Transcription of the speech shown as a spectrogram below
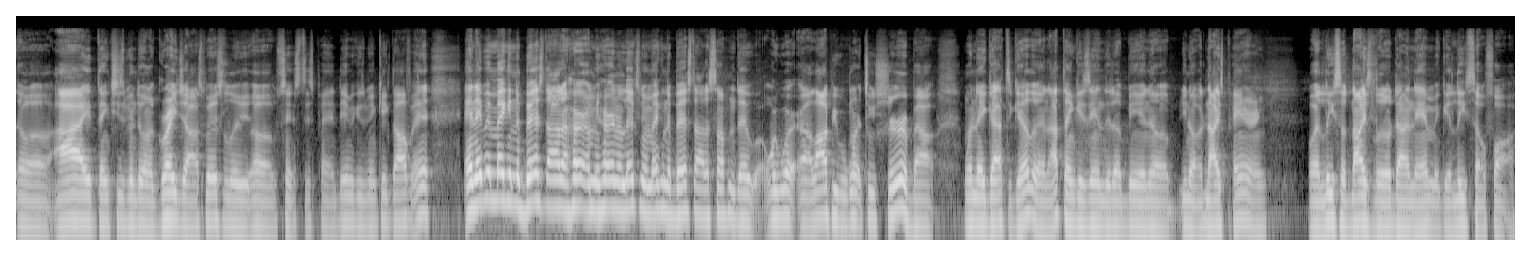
uh, I think she's been doing a great job, especially uh, since this pandemic has been kicked off, and and they've been making the best out of her. I mean, her and Alexa been making the best out of something that we were a lot of people weren't too sure about when they got together, and I think it's ended up being a you know a nice pairing, or at least a nice little dynamic, at least so far.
